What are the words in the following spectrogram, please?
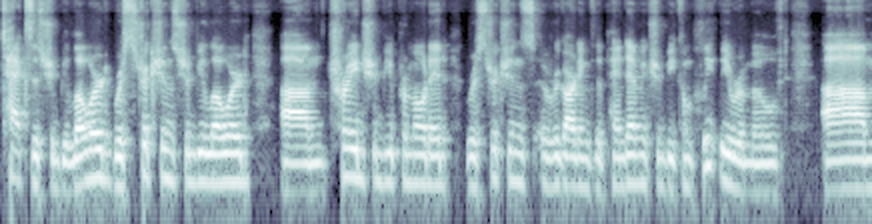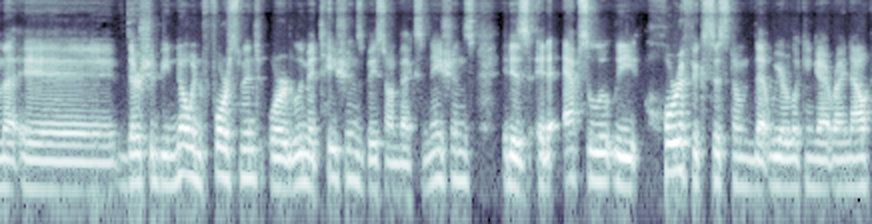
Taxes should be lowered, restrictions should be lowered, um, trade should be promoted, restrictions regarding the pandemic should be completely removed. Um, uh, there there should be no enforcement or limitations based on vaccinations. It is an absolutely horrific system that we are looking at right now.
